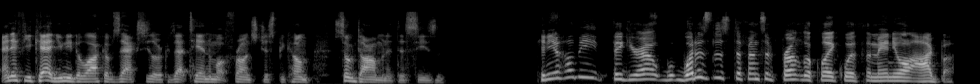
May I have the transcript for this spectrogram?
and if you can you need to lock up Zach Sieler because that tandem up front's just become so dominant this season can you help me figure out what does this defensive front look like with Emmanuel Ogbah?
